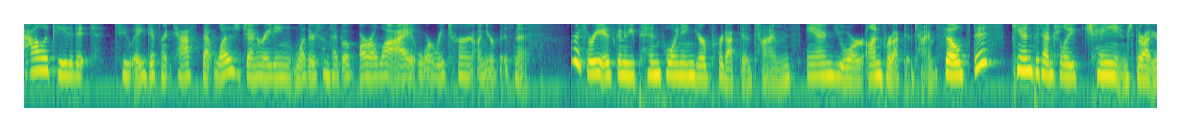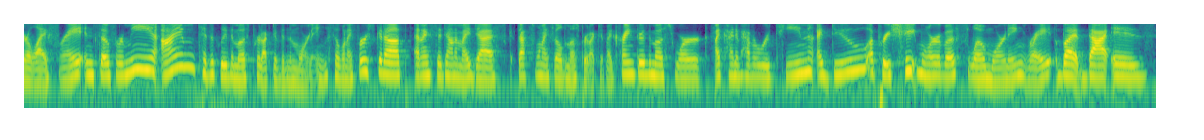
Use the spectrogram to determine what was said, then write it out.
allocated it to a different task that was generating whether some type of ROI or return on your business. Number three is going to be pinpointing your productive times and your unproductive times. So, this can potentially change throughout your life, right? And so, for me, I'm typically the most productive in the morning. So, when I first get up and I sit down at my desk, that's when I feel the most productive. I crank through the most work. I kind of have a routine. I do appreciate more of a slow morning, right? But that is,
